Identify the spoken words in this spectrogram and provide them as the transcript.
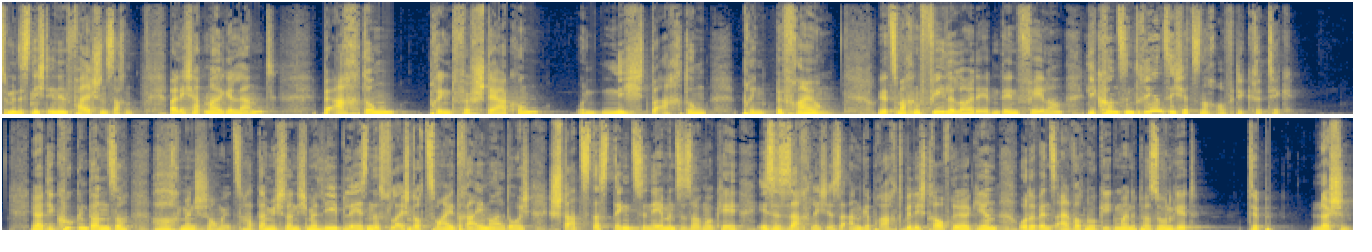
Zumindest nicht in den falschen Sachen. Weil ich habe mal gelernt, Beachtung bringt Verstärkung und Nichtbeachtung bringt Befreiung. Und jetzt machen viele Leute eben den Fehler, die konzentrieren sich jetzt noch auf die Kritik. Ja, die gucken dann so, ach Mensch, schau mal, jetzt hat er mich dann nicht mehr lieb, lesen das vielleicht noch zwei, dreimal durch, statt das Ding zu nehmen, zu sagen, okay, ist es sachlich, ist es angebracht, will ich darauf reagieren, oder wenn es einfach nur gegen meine Person geht, Tipp, löschen.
